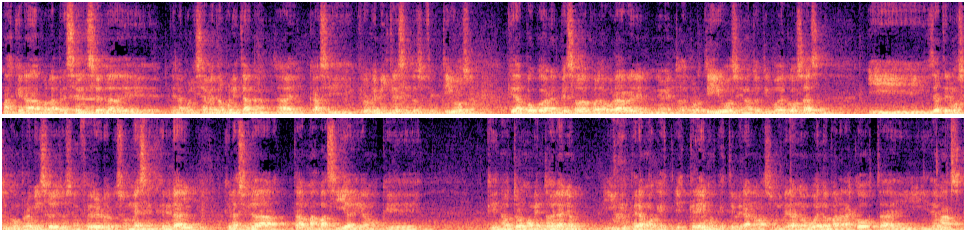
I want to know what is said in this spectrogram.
más que nada por la presencia ya de, la Policía Metropolitana. Ya hay casi, creo que 1.300 efectivos que de a poco han empezado a colaborar en eventos deportivos y en otro tipo de cosas y ya tenemos el compromiso de ellos en febrero, que es un mes en general que la ciudad está más vacía, digamos, que, que en otros momentos del año y que esperamos que creemos que este verano va a ser un verano bueno para la costa y, demás.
